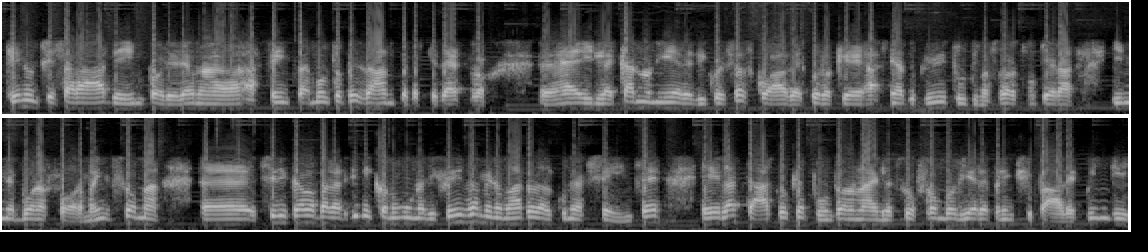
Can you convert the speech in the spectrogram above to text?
che non ci sarà ad Empoli ed è un'assenza molto pesante perché Destro eh, è il cannoniere di questa squadra, è quello che ha segnato più di tutti, ma soprattutto era in buona forma. Insomma, eh, si ritrova Ballardini con una difesa menomata da alcune assenze e l'attacco che appunto non ha il suo fromboliere principale, quindi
